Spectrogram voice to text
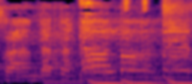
Sandata along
